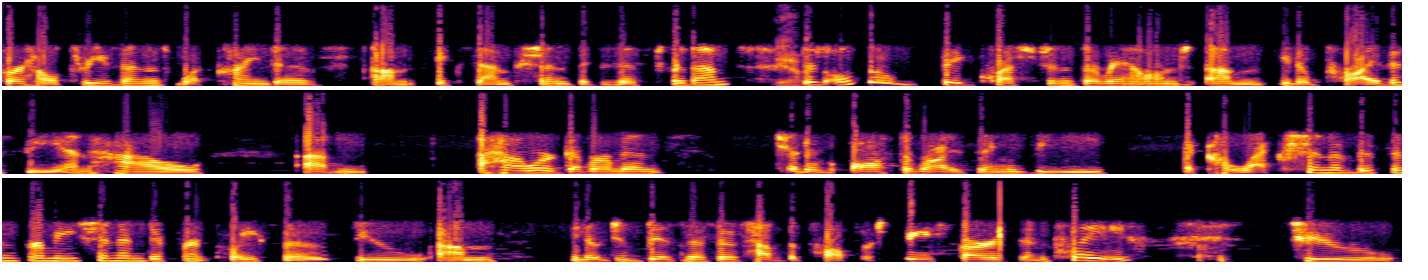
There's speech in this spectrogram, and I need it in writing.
for health reasons, what kind of um, exemptions exist for them. Yeah. There's also big questions around, um, you know, privacy and how um, how are governments sort of authorizing the the collection of this information in different places? Do um, you know? Do businesses have the proper safeguards in place to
